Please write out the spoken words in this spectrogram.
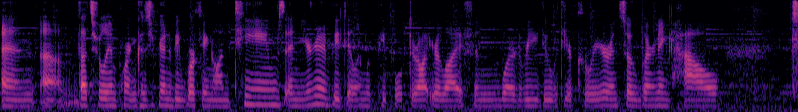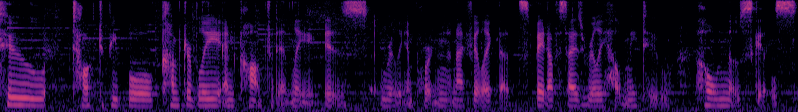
And um, that's really important because you're going to be working on teams and you're going to be dealing with people throughout your life and whatever you do with your career. And so learning how to talk to people comfortably and confidently is really important. And I feel like that Spade Psi has really helped me to hone those skills.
